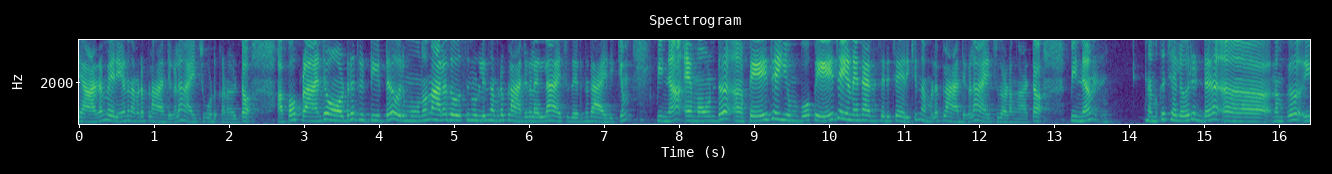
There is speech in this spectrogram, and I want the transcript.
വ്യാഴം വരെയാണ് നമ്മുടെ പ്ലാന്റുകൾ അയച്ചു കൊടുക്കണം കേട്ടോ. അപ്പോൾ പ്ലാന്റ് ഓർഡർ കിട്ടിയിട്ട് ഒരു മൂന്നോ നാലോ ദിവസത്തിനുള്ളിൽ നമ്മുടെ പ്ലാന്റുകളെല്ലാം അയച്ചു തരുന്നതായിരിക്കും. പിന്നെ എമൗണ്ട് പേ ചെയ്യുമ്പോൾ പേ ചെയ്യണതിന്റെ അനുസരിച്ചായിരിക്കും നമ്മൾ പ്ലാന്റുകൾ അയച്ചു തുടങ്ങാം കേട്ടോ. പിന്നെ നമുക്ക് ചിലവരുണ്ട് നമുക്ക് ഈ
